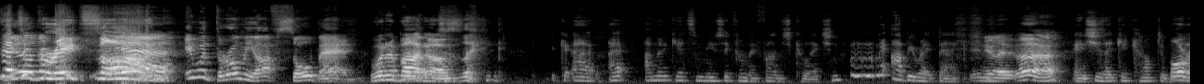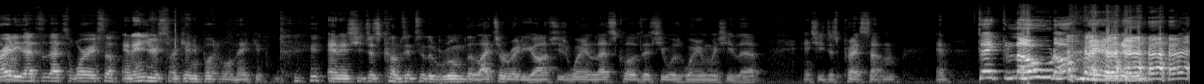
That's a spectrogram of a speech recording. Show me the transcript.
That's a great song. Yeah. It would throw me off so bad. What about I um? just like, Uh, I, I'm gonna get some music from my father's collection. I'll be right back. and you're like, ugh. And she's like, get comfortable. Already, now." that's that's worrisome. And then you start getting butthole naked. and then she just comes into the room. The lights are already off. She's wearing less clothes than she was wearing when she left. And she just pressed something and take load off man.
